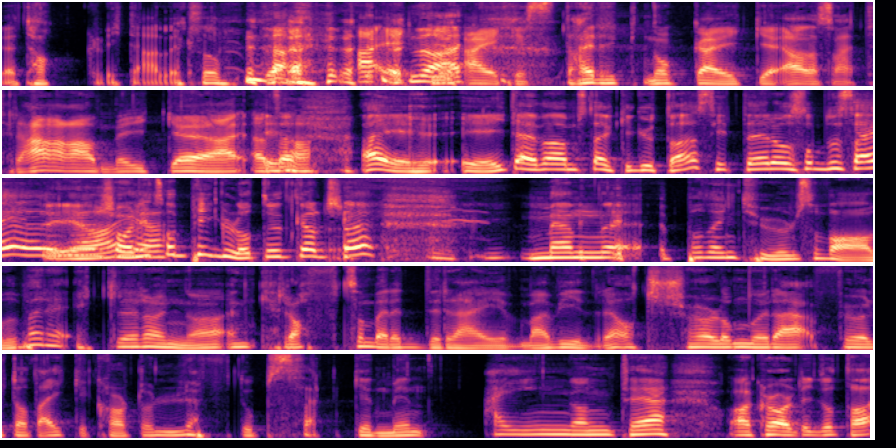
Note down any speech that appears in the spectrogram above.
det takler ikke jeg, liksom. Det, jeg, er ikke, jeg er ikke sterk nok. Jeg, er ikke, altså, jeg trener ikke. Jeg, altså, jeg er ikke en av de sterke gutta. Jeg sitter her og som du sier, jeg Ja, ser litt sånn piglete ut, kanskje. Men eh, på den turen så var det bare et eller annet, en kraft som bare dreiv meg videre. At selv om når jeg følte at jeg ikke klarte å løfte opp sekken min en gang til, og jeg klarte ikke å ta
